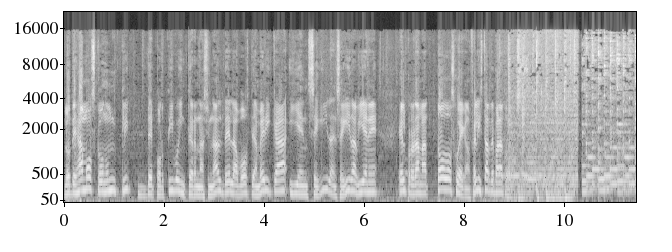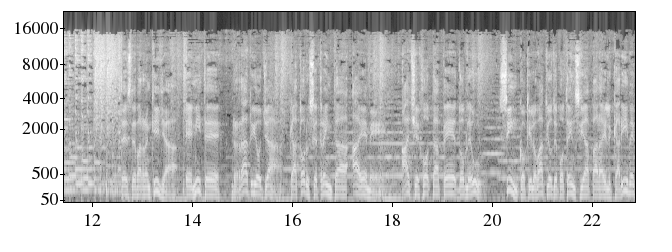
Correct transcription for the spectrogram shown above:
Los dejamos con un clip deportivo internacional de La Voz de América y enseguida, enseguida viene el programa Todos Juegan. Feliz tarde para todos. Desde Barranquilla, emite Radio Ya 1430 AM. HJPW, 5 kilovatios de potencia para el Caribe.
